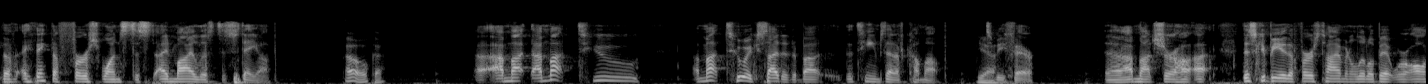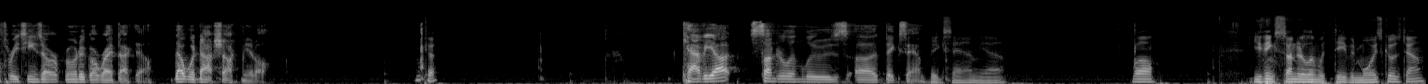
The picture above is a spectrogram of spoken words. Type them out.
the I think the first ones to in my list to stay up. Oh, okay. Uh, I'm not I'm not too I'm not too excited about the teams that have come up. Yeah. To be fair, uh, I'm not sure how uh, this could be the first time in a little bit where all three teams that were promoted go right back down. That would not shock me at all. Okay. Caveat: Sunderland lose uh, Big Sam. Big Sam, yeah. Well, you think Sunderland with David Moyes goes down?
